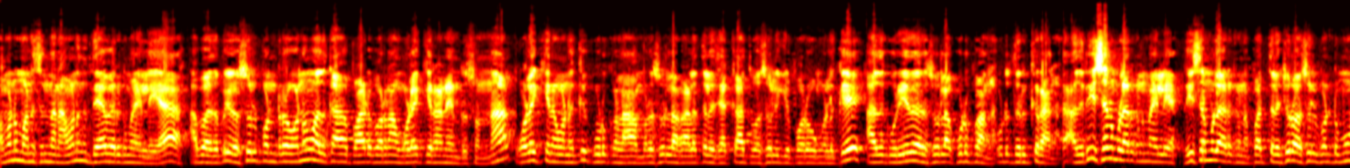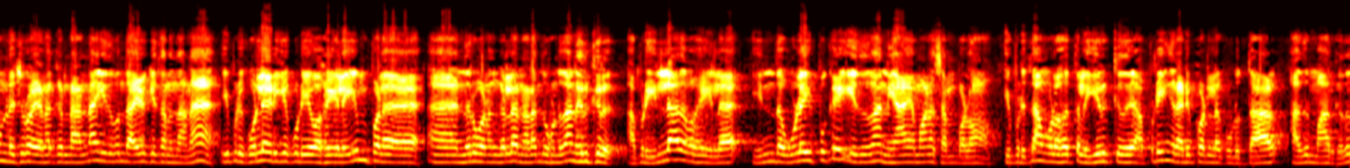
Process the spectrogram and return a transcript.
அவனும் மனுஷன் தான் அவனுக்கு தேவை இருக்குமா இல்லையா? அப்ப அதை போய் வசூல் பண்றவனும் அதுக்காக பாடுபடுறான் உழைக்கிறான் என்று சொன்னால் உழைக்கிறவனுக்கு கொடுக்கலாம். ரசூல்லா காலத்துல ஜக்காத் வசூலிக்க போறவங்களுக்கு அதுக்குரியதை ரசூல்லா கொடுப்பாங்க கொடுத்து இருக்கிறாங்க அது ரீசனபிளா இருக்கணுமா இல்லையா? ரீசனபிளா இருக்கணும். பத்து லட்ச ரூபா வசூல் பண்ணிட்டு மூணு லட்ச ரூபா எனக்குண்டான்னா இது வந்து அயோக்கியத்தனம் தானே? இப்படி கொள்ளையடிக்கக்கூடிய வகையிலையும் பல நிறுவனங்களில் நிறுவனங்கள்ல நடந்து கொண்டு தான் இருக்குது. அப்படி இல்லாத வகையில இந்த உழைப்புக்கு இதுதான் நியாயமான சம்பளம். இப்படி தான் உலகத்தில் இருக்குது அப்படிங்கிற அடிப்படையில் கொடுத்தால் அது மார்க்கிறது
